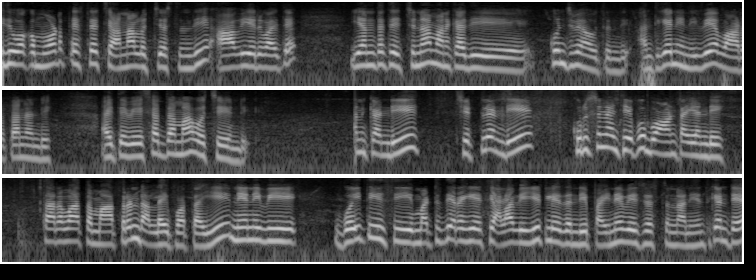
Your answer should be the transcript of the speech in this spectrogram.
ఇది ఒక మూట తెస్తే చానాలు వచ్చేస్తుంది. ఆవి ఎరువు అయితే ఎంత తెచ్చినా మనకి అది కొంచెమే అవుతుంది. అందుకే నేను ఇవే వాడతానండి. అయితే వేసేద్దామా? వచ్చేయండి. అనకండి చెట్లండి కురిసినని చెప్పు బాగుంటాయండి. తర్వాత మాత్రం డల్ అయిపోతాయి. నేను ఇవి గొయ్యి తీసి మట్టి తిరగేసి అలా వేయట్లేదండి. పైనే వేసేస్తున్నాను. ఎందుకంటే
